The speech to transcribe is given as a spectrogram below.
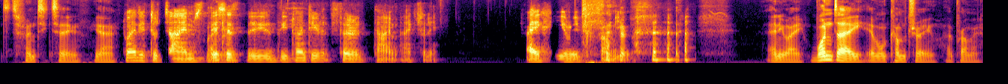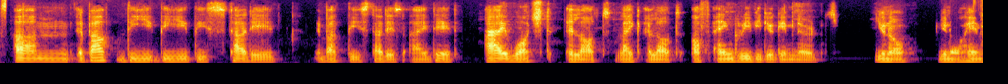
It's 22, yeah. 22 times. This is the, the 23rd time, actually. I hear it from you. Anyway, one day it will come true, I promise. um, about the, the, the study, about the studies I did, I watched a lot, like a lot of angry video game nerds. You know, you know him.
